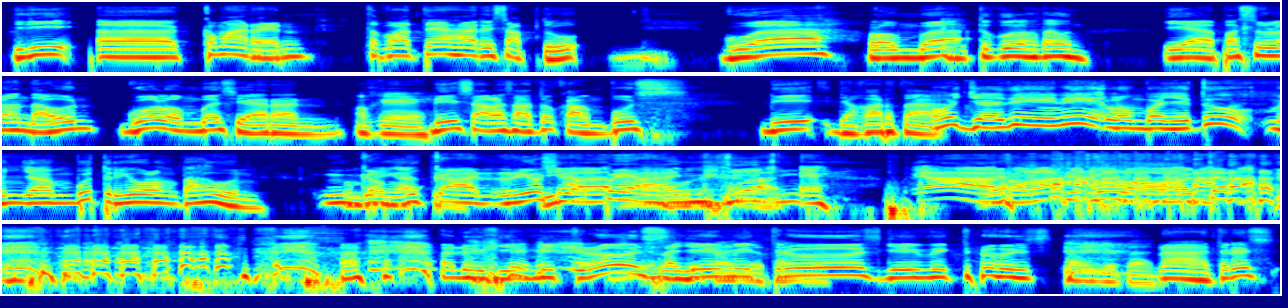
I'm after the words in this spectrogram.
Jadi eh, kemarin, tepatnya hari Sabtu, gue lomba. eh, Itu gue ulang tahun Iya, pas ulang tahun, gue lomba siaran Oke di salah satu kampus di Jakarta. oh jadi ini lombanya itu menyambut Rio ulang tahun Enggak bukan. Rio Iya, siapa ya eh, anjing? Eh Ya tau kan gue loncat Aduh gimmick terus, Lanjut, gimmick lanjut, terus, gimmick terus. lanjutan Nah terus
